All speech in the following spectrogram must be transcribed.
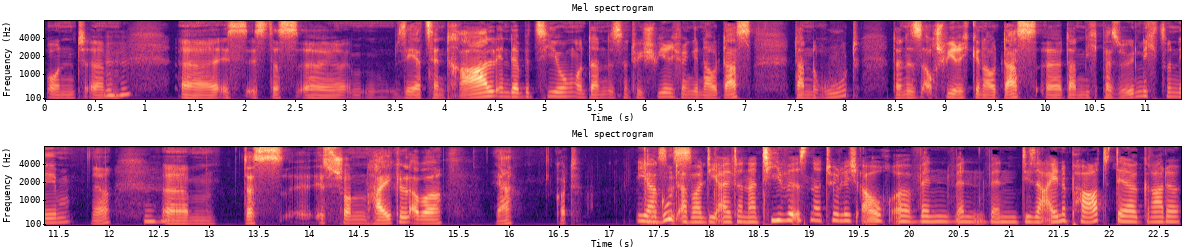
und ähm, mhm äh, ist, ist das äh, sehr zentral in der Beziehung und dann ist es natürlich schwierig, wenn genau das dann ruht, dann ist es auch schwierig, genau das äh, dann nicht persönlich zu nehmen. Ja? Mhm. Ähm, das ist schon heikel, aber ja, Gott. Ja gut, aber die Alternative ist natürlich auch, äh, wenn, wenn, wenn dieser eine Part, der gerade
